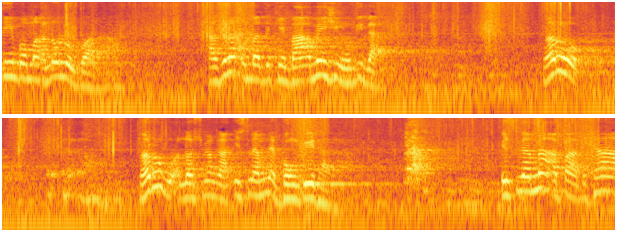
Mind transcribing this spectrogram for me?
ကင်းပေါ်မှာအလုံးလုံးသွားတာဟာဇရအမတ်တခင်ဘာအမိန့်ရှိလို့သိလား ငါတို့ငါတို့ကိုအလ္လာဟ်ရှင်ကအစ္စလာမ်နဲ့ဂုံပေးထားတာအစ္စလာမ်ကအပတခြား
